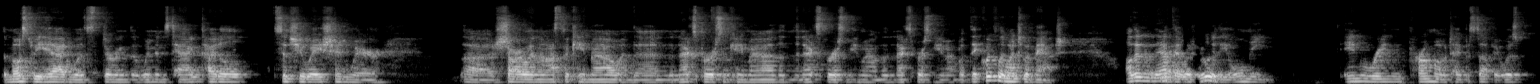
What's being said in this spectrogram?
The most we had was during the women's tag title situation where uh, Charlotte and Asuka came out, and then the next person came out, and then the next person came out, and then the next person came out. But they quickly went to a match. Other than that, right. that was really the only in ring promo type of stuff. It was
